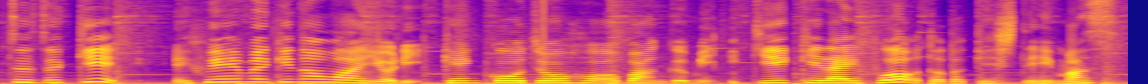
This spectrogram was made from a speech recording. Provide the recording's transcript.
き続き FM ギノワンより健康情報番組「生き生きライフ」をお届けしています。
